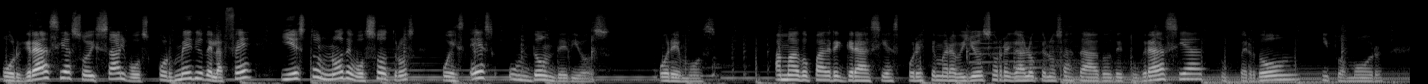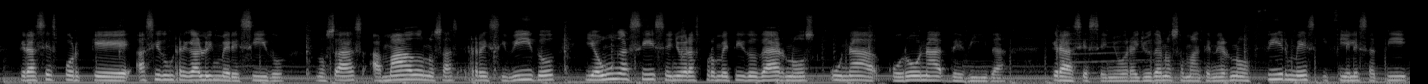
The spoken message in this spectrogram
por gracia sois salvos por medio de la fe, y esto no de vosotros, pues es un don de Dios. Oremos. Amado Padre, gracias por este maravilloso regalo que nos has dado de tu gracia, tu perdón y tu amor. Gracias porque ha sido un regalo inmerecido. Nos has amado, nos has recibido y aún así, Señor, has prometido darnos una corona de vida. Gracias, Señor. Ayúdanos a mantenernos firmes y fieles a ti,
